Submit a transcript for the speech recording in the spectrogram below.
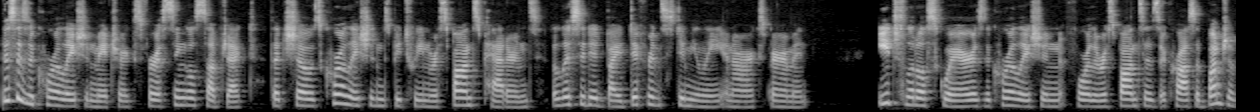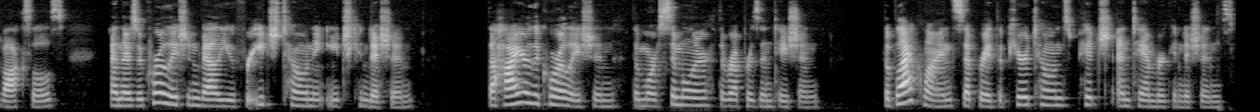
This is a correlation matrix for a single subject that shows correlations between response patterns elicited by different stimuli in our experiment. Each little square is the correlation for the responses across a bunch of voxels, and there's a correlation value for each tone in each condition. The higher the correlation, the more similar the representation. The black lines separate the pure tones, pitch, and timbre conditions.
